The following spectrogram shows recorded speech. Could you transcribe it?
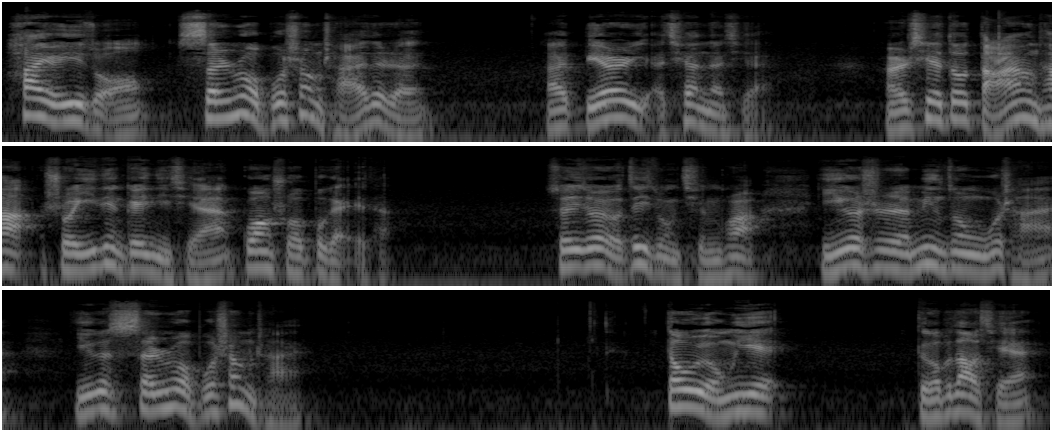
还有一种身弱不胜财的人，哎，别人也欠他钱，而且都答应他说一定给你钱，光说不给他。所以说有这种情况，一个是命中无财，一个是身弱不胜财，都容易得不到钱。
